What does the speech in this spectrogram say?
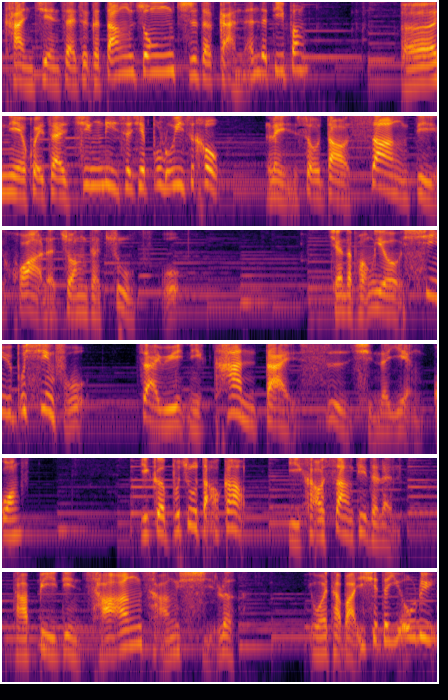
看见在这个当中值得感恩的地方。而你也会在经历这些不如意之后，领受到上帝化了妆的祝福。亲爱的朋友，幸与不幸福，在于你看待事情的眼光。一个不住祷告、依靠上帝的人，他必定常常喜乐，因为他把一切的忧虑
